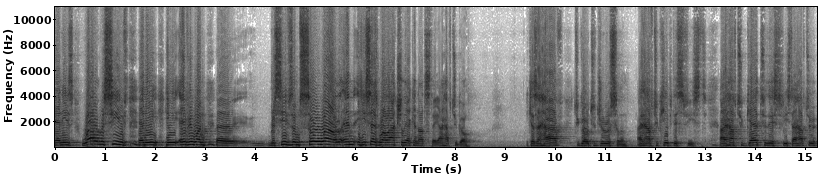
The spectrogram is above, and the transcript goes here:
and he's well received and he, he, everyone uh, receives him so well. And he says, well, actually, I cannot stay. I have to go because I have to go to Jerusalem. I have to keep this feast. I have to get to this feast. I have to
